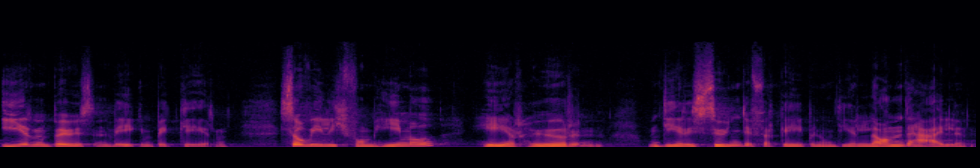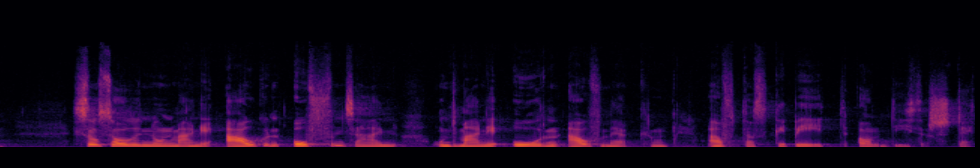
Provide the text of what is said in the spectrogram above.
ihren bösen Wegen bekehren, so will ich vom Himmel her hören und ihre Sünde vergeben und ihr Land heilen. So sollen nun meine Augen offen sein und meine Ohren aufmerken auf das Gebet an dieser Stätte.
